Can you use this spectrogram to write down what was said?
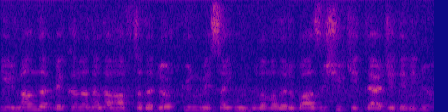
İrlanda ve Kanada'da haftada 4 gün mesai uygulamaları bazı şirketlerce deneniyor.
